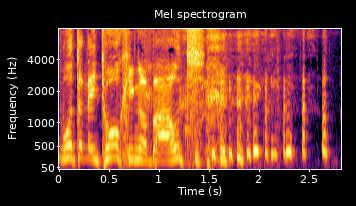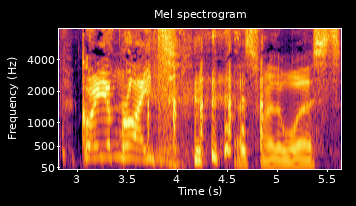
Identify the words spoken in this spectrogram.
what are they talking about? Graham Wright. That's one of the worst,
